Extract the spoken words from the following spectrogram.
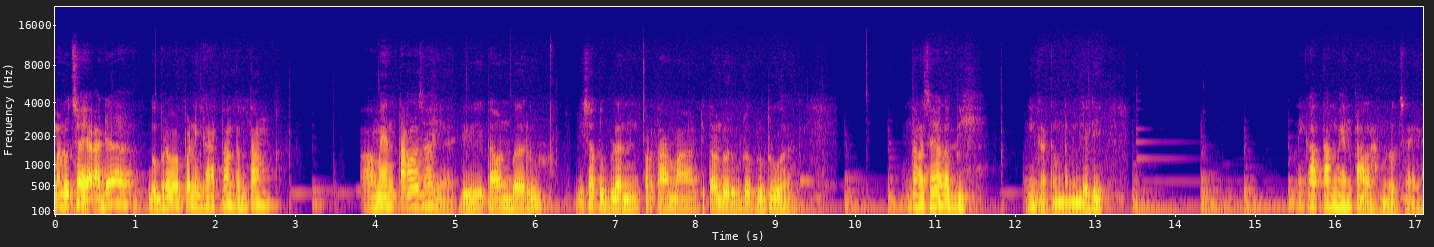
menurut saya ada beberapa peningkatan tentang uh, mental saya di tahun baru di satu bulan pertama di tahun 2022 mental saya lebih meningkat teman-teman. Jadi peningkatan mental lah menurut saya.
